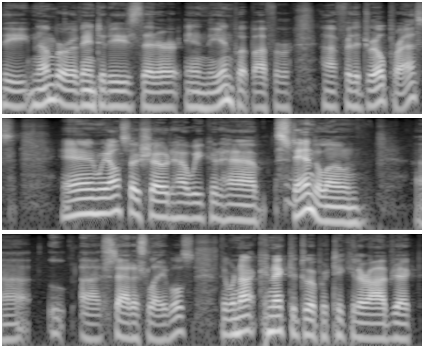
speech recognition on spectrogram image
the number of entities that are in the input buffer uh, for the drill press. And we also showed how we could have standalone uh, uh, status labels that were not connected to a particular object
